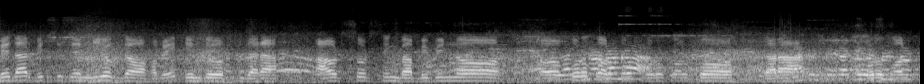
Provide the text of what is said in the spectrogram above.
মেধার ভিত্তিতে নিয়োগ দেওয়া হবে, কিন্তু যারা আউটসোর্সিং বা বিভিন্ন প্রকল্প প্রকল্প দ্বারা প্রকল্প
